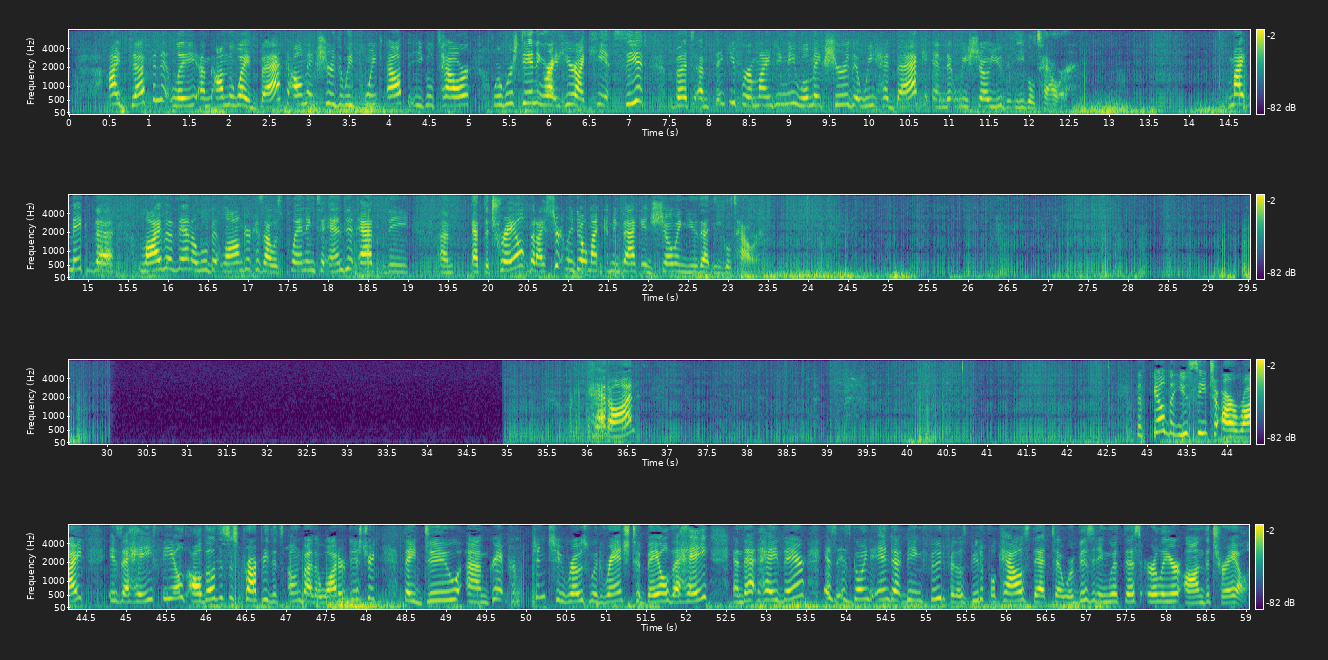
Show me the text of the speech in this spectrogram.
I definitely am on the way back. I'll make sure that we point out the Eagle Tower. Where we're standing right here, I can't see it, but um, thank you for reminding me. We'll make sure that we head back and that we show you the Eagle Tower. Might make the live event a little bit longer because I was planning to end it at the, um, at the trail, but I certainly don't mind coming back and showing you that Eagle Tower. Field that you see to our right is a hay field. Although this is property that's owned by the Water District, they do um, grant permission to Rosewood Ranch to bale the hay, and that hay there is, is going to end up being food for those beautiful cows that uh, were visiting with us earlier on the trail.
